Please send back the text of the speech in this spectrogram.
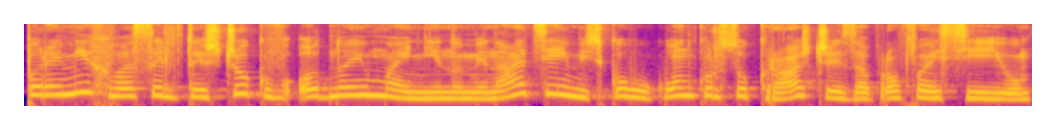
Переміг Василь Тищук в одноіменній номінації міського конкурсу Кращий за професією.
